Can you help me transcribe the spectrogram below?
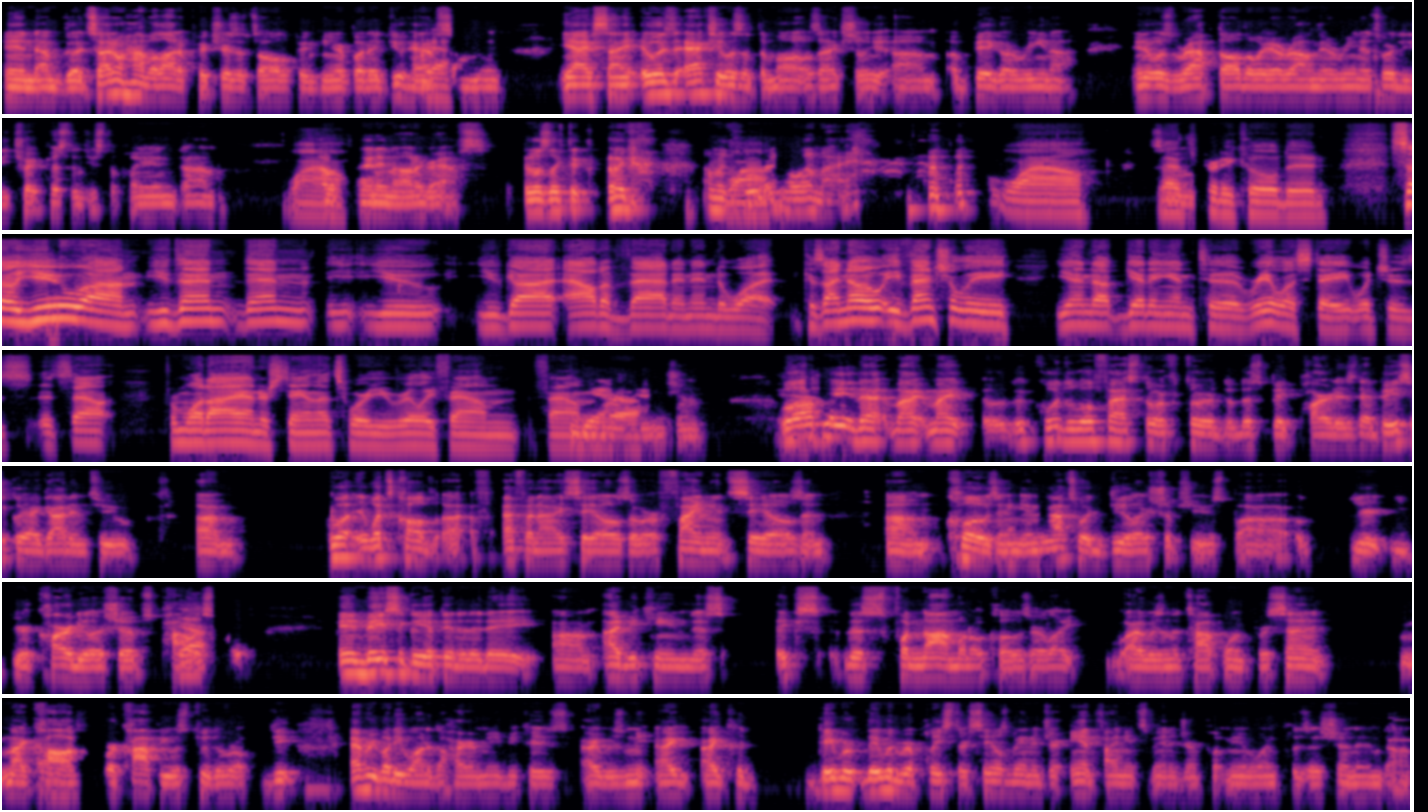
and I'm good. So I don't have a lot of pictures. It's all up in here, but I do have Yeah. some. Yeah, I signed. It was actually it wasn't the mall. It was actually um, a big arena, and it was wrapped all the way around the arena. It's where the Detroit Pistons used to play, and um, I wow. was signing autographs. It was like the like I'm like Wow. who the hell am I? Wow. So, That's pretty cool, dude. So you um you then then you you got out of that and into what? Because I know eventually you end up getting into real estate, which is it's out from what I understand. That's where you really found found. yeah, uh, passion. Well, yeah. I'll tell you that my my the cool little fast story for this big part is that basically I got into um what what's called uh, F and I sales or finance sales and um closing, and that's what dealerships use. Uh, your your car dealerships, power Yeah. sports, and basically at the end of the day, um, I became this ex, this phenomenal closer. Like I was in the top one percent. My cost per copy was through the roof. Everybody wanted to hire me because I was me. I I could. They were they would replace their sales manager and finance manager and put me in one position. And uh,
